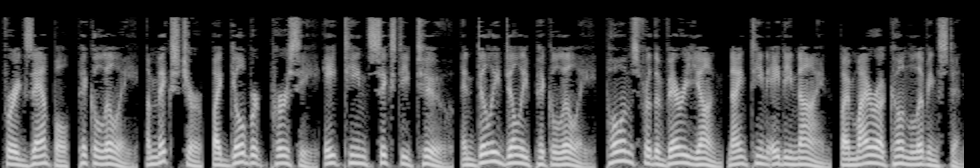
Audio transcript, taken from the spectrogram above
for example, Piccalilli, A Mixture, by Gilbert Percy 1862, and Dilly Dilly Piccalilli, Poems for the Very Young 1989, by Myra Cohn Livingston.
